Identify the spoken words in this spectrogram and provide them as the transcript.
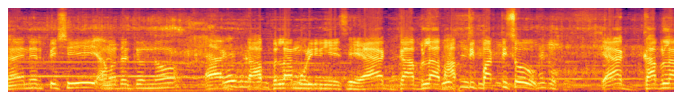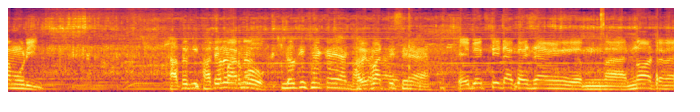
নাইনের পিসি আমাদের জন্য এক গাবলা মুড়ি নিয়েছে এক গাবলা ভাবতে পারতিছো এক গাবলা মুড়ি। এত কি খেতে পারব? লোকে শেখায় এক ভাবে পারতেছি না। এই ব্যক্তিটা কইছে আমি নট না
